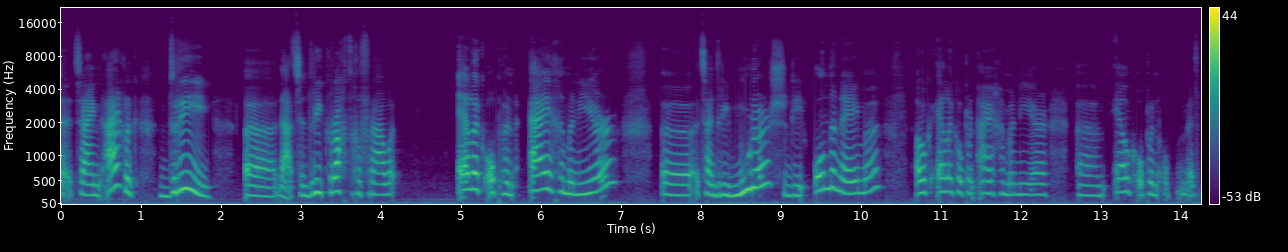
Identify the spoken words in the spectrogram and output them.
het zijn eigenlijk drie, uh, nou, het zijn drie krachtige vrouwen, elk op hun eigen manier. Uh, het zijn drie moeders die ondernemen, ook elk op hun eigen manier. Um, elk op een, op, met,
